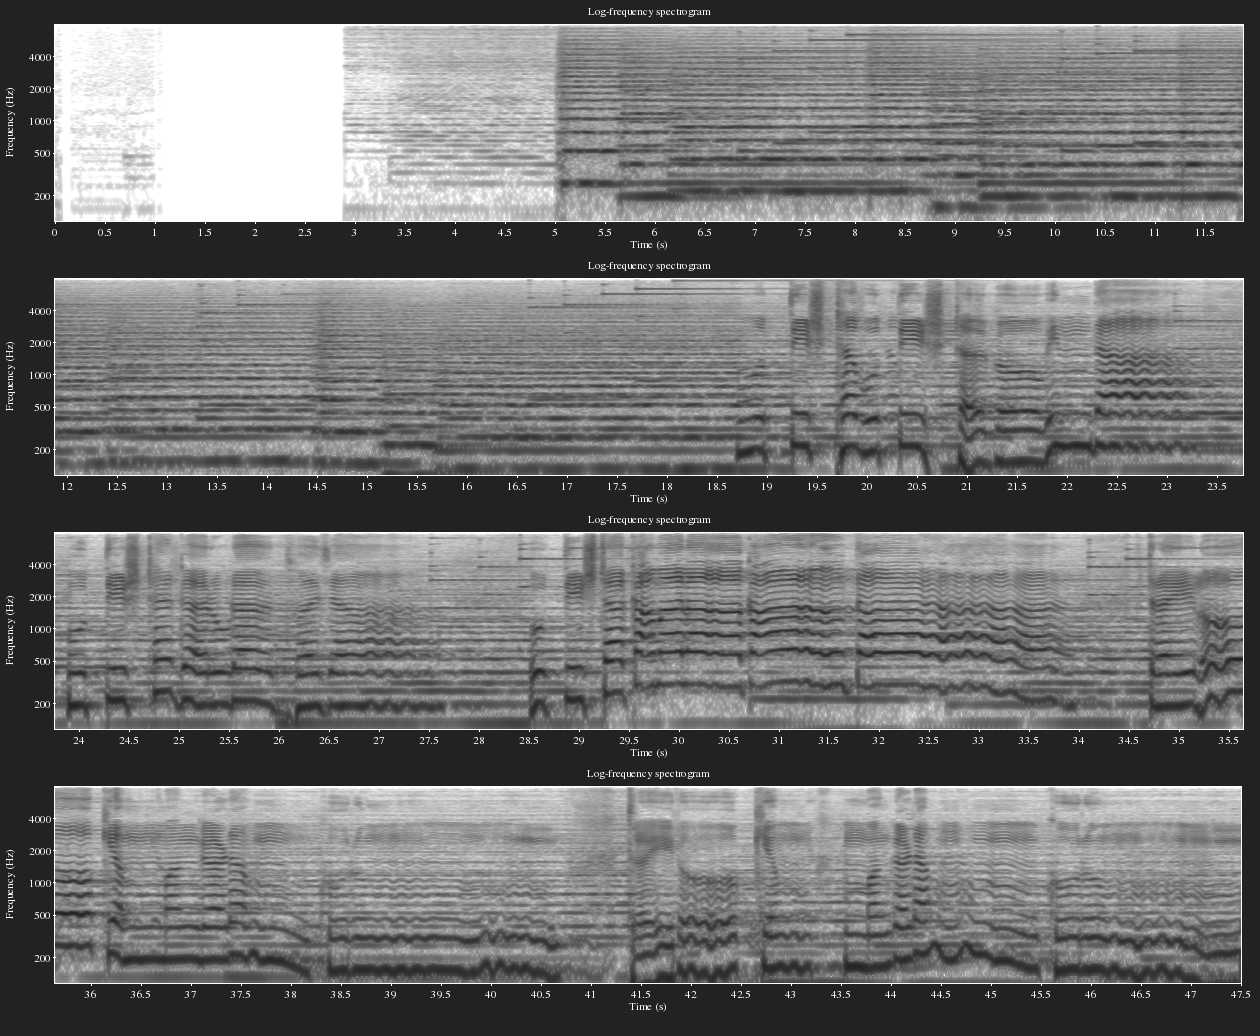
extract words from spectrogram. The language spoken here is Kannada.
उत्तिष्ठ उत्तिष्ठ गोविन्द। उत्तिष्ठ गरुडध्वजा। उत्तिष्ठ कमलाकान्ता। त्रैलोक्यं मङ्गलं कुरुम्। त्रैलोक्यं मङ्गलं कुरुम्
